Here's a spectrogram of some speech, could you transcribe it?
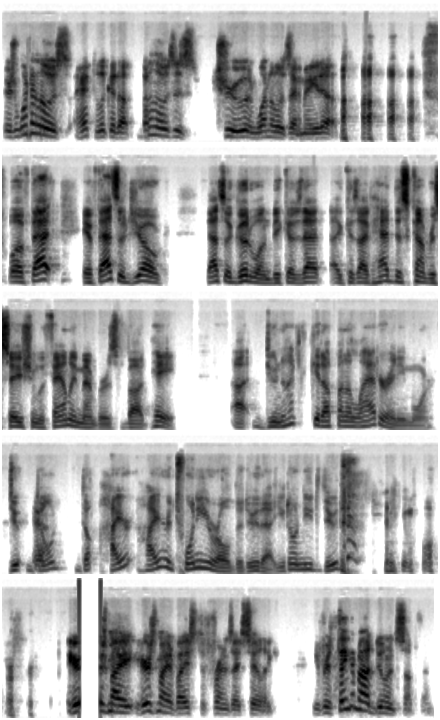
There's one of those. I have to look it up. One of those is true, and one of those I made up. well, if that if that's a joke, that's a good one because that because I've had this conversation with family members about hey, uh, do not get up on a ladder anymore. Do, yeah. Don't don't hire hire a twenty year old to do that. You don't need to do that anymore. Here's my here's my advice to friends. I say like if you're thinking about doing something,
